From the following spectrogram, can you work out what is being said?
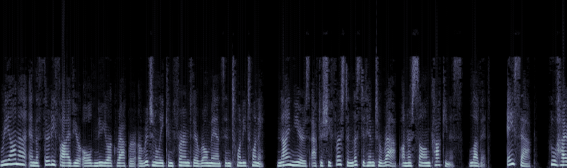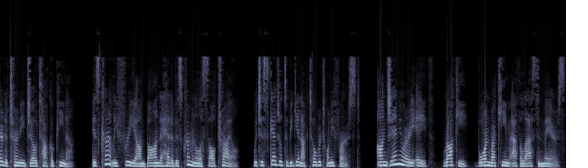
Rihanna and the 35-year-old New York rapper originally confirmed their romance in 2020, nine years after she first enlisted him to rap on her song Cockiness, Love It. ASAP, who hired attorney Joe Tacopina, is currently free on bond ahead of his criminal assault trial, which is scheduled to begin October 21st. On January 8, Rocky, born Rakeem Athelston Mayers,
